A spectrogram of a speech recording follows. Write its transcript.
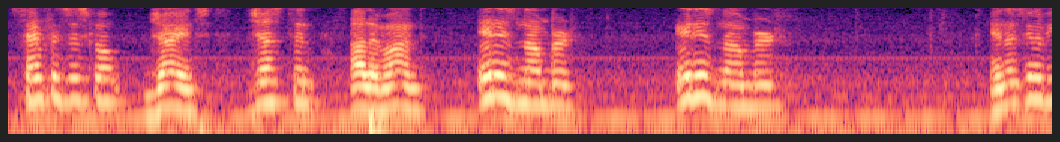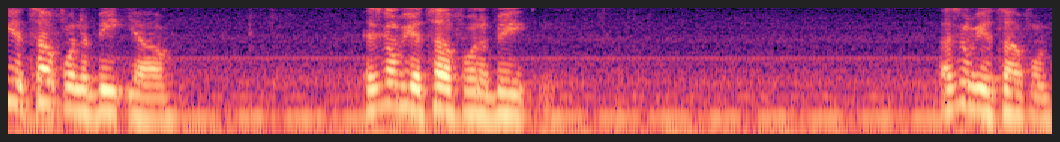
San Francisco Giants, Justin Aleman. It is numbered. It is numbered. And it's going to be a tough one to beat, y'all. It's going to be a tough one to beat. That's going to be a tough one.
